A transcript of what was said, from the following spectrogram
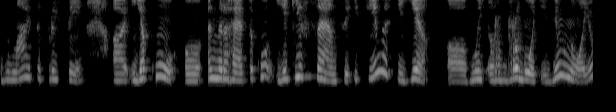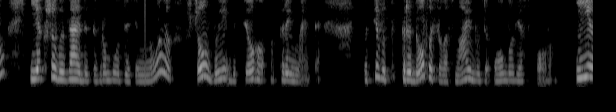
ви маєте прийти? Яку енергетику, які сенси і цінності є в роботі зі мною, і якщо ви зайдете в роботу зі мною, що ви від цього отримаєте? Оці от три дописи у вас мають бути обов'язково. І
